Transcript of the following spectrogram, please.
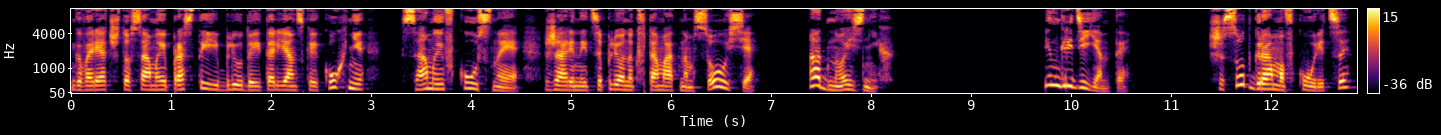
Говорят, что самые простые блюда итальянской кухни – самые вкусные. Жареный цыпленок в томатном соусе – одно из них. Ингредиенты. 600 граммов курицы,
